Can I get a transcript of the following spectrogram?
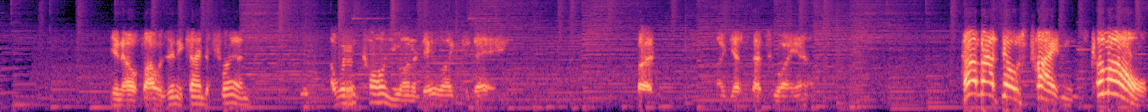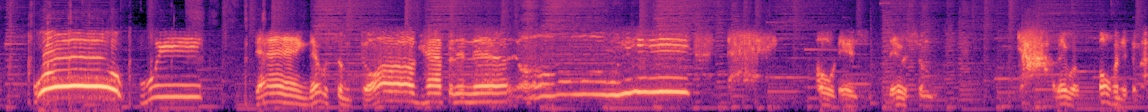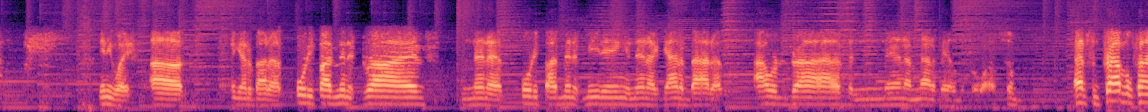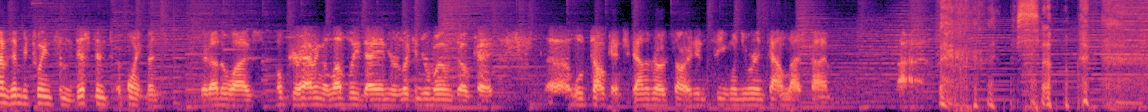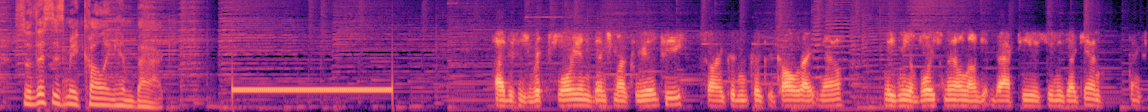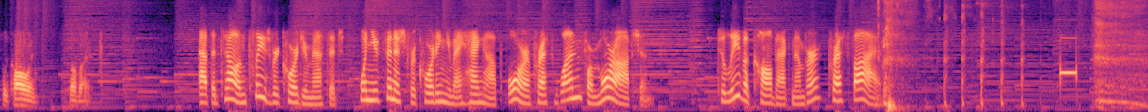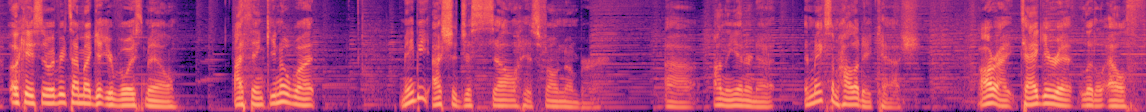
You know, if I was any kind of friend, I wouldn't call you on a day like today. But I guess that's who I am. How about those Titans? Come on! Woo! We dang, there was some dog happening there. Oh, we dang. Oh, there's there's some. Yeah, they were foaming at the mouth. Anyway, uh, I got about a 45 minute drive, and then a 45 minute meeting, and then I got about a hour drive, and then I'm not available for a while. So have some travel times in between some distant appointments, but otherwise, hope you're having a lovely day and you're licking your wounds okay. Uh, we'll talk at you down the road. Sorry I didn't see you when you were in town last time. Bye. so, so this is me calling him back. Hi, this is Rick Florian, Benchmark Realty. Sorry I couldn't take your call right now. Leave me a voicemail and I'll get back to you as soon as I can. Thanks for calling. Bye bye. At the tone, please record your message. When you've finished recording, you may hang up or press 1 for more options. To leave a callback number, press 5. Okay, so every time I get your voicemail, I think, you know what? Maybe I should just sell his phone number uh, on the internet and make some holiday cash. All right, tag your it, little elf.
